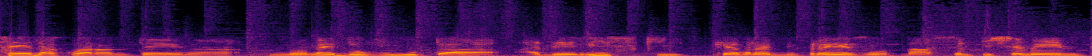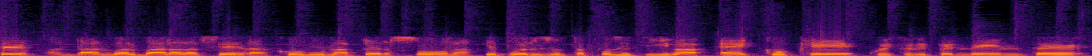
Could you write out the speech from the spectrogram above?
Se la quarantena non è dovuta a dei rischi che avrebbe preso, ma semplicemente andando al bar alla sera con una persona che poi risulta positiva, ecco che questo dipendente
